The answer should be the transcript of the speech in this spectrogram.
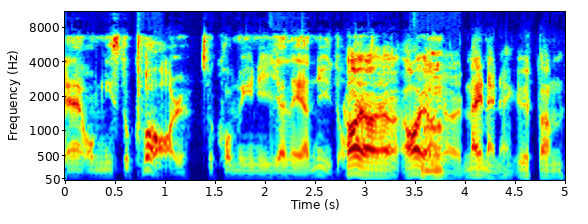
eh, om ni står kvar så kommer ju ni generera ny doft. ja, ja, ja, ja, ja, Mm. ja. nej, nej, nej, utan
